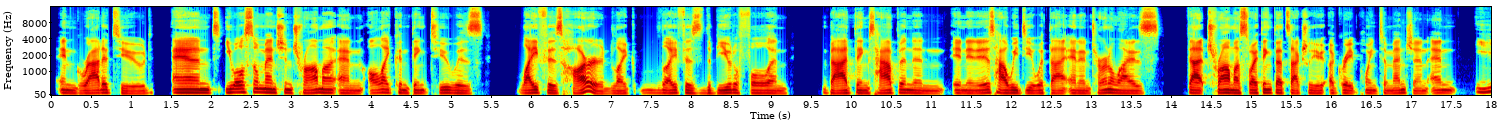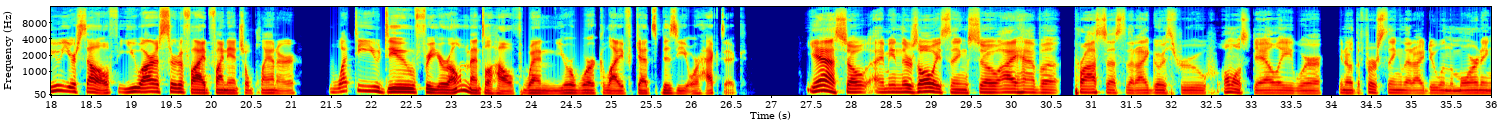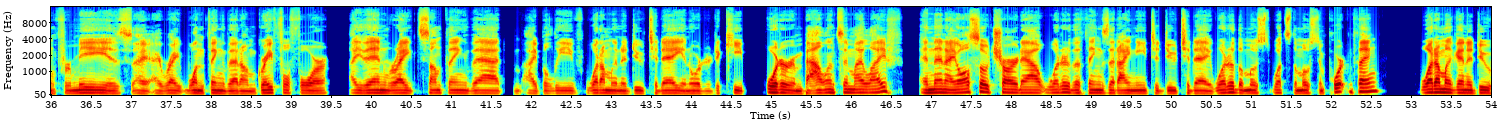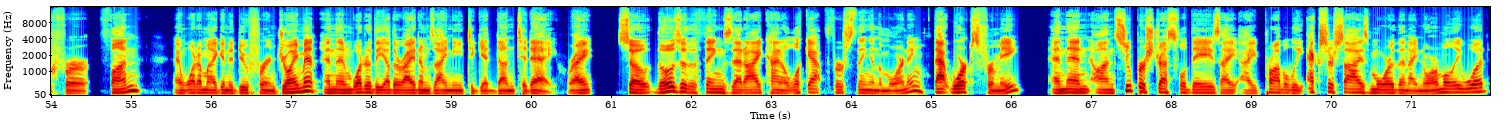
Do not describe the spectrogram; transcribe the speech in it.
and gratitude. And you also mentioned trauma, and all I can think too is life is hard. Like life is the beautiful, and bad things happen, and and it is how we deal with that and internalize that trauma. So I think that's actually a great point to mention. And you yourself, you are a certified financial planner. What do you do for your own mental health when your work life gets busy or hectic? Yeah, so I mean, there's always things. So I have a process that I go through almost daily where, you know, the first thing that I do in the morning for me is I, I write one thing that I'm grateful for. I then write something that I believe what I'm going to do today in order to keep order and balance in my life. And then I also chart out what are the things that I need to do today? What are the most, what's the most important thing? What am I going to do for fun? And what am I going to do for enjoyment? And then what are the other items I need to get done today? Right. So those are the things that I kind of look at first thing in the morning. That works for me. And then on super stressful days, I, I probably exercise more than I normally would.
